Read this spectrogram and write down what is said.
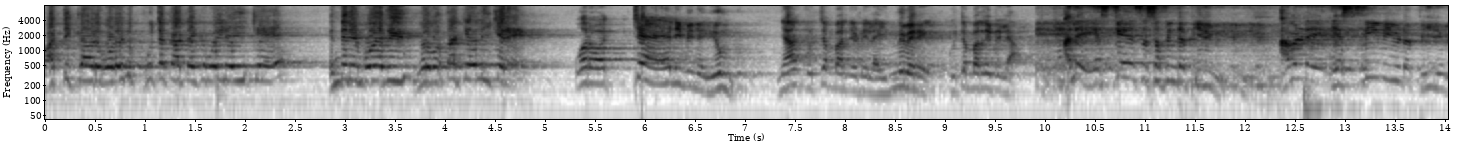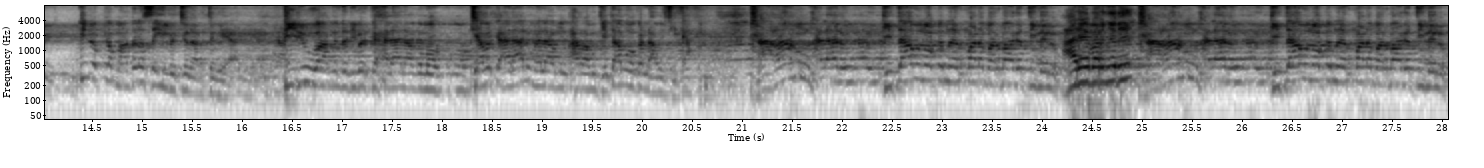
പട്ടിക്കാട് കോളേജ് പൂച്ചക്കാട്ടേക്ക് പോയില്ലേ ഈ എന്തിനേം എന്തിനാ പോയത്? നിങ്ങൾ പുറത്താക്കിയതല്ലേ ഈക്കരെ ഒരൊറ്റ ആലിമിനെയും ഞാൻ കുറ്റം പറഞ്ഞിട്ടില്ല ഇന്ന് വരെ കുറ്റം പറഞ്ഞിട്ടില്ല. അല്ലെ എസ് കെ എസ് എസ് എഫിന്റെ പിരിവ് എസ് ഡി വിയുടെ പിരിവ്. ഇതൊക്കെ മദ്രസയിൽ വെച്ച് നടത്തുകയാണ്. പിരിവ് വാങ്ങുന്നത് ഇവർക്ക് ഹലാലാകുമോ? അവർക്ക് ഹലാലും ഹലാലും ഹറാമും കിതാബ് നോക്കേണ്ട ആവശ്യമില്ല. ഹറാമും ഹലാലും കിതാബ് നോക്കുന്ന ഏർപ്പാട് മറുഭാഗത്തില്ലല്ലോ ആരെ പറഞ്ഞത്? ഹറാമും ഹലാലും കിതാബ് നോക്കുന്ന ഏർപ്പാട് മറുഭാഗത്തില്ലല്ലോ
